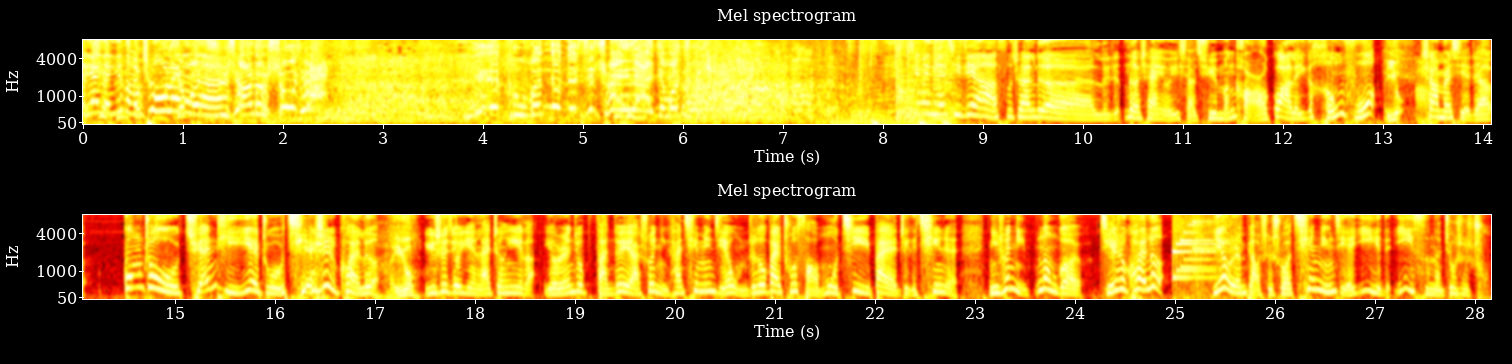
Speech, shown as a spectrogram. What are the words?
哎呀呀，你怎么出来这把了呢？纸钱都收起来，你这祖坟都都去拆了，怎么出来？清明节期间啊，四川乐乐乐山有一小区门口挂了一个横幅，哎呦，啊上面写着“恭祝全体业主节日快乐”。哎呦，于是就引来争议了，有人就反对啊，说你看清明节我们这都外出扫墓祭拜这个亲人，你说你弄个节日快乐，也有人表示说清明节意义的意思呢就是出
